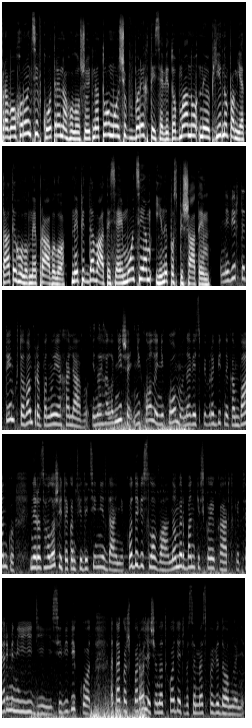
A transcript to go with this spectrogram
Правоохоронці вкотре наголошують на тому, щоб вберегтися від обману, необхідно пам'ятати головне правило не піддаватися емоціям і не поспішати. Не вірте тим, хто вам пропонує халяву. І найголовніше, ніколи нікому, навіть співробітникам банку, не розголошуйте конфіденційні дані, кодові слова, номер банківської картки, термін її дії, cvv код а також паролі, що надходять в смс-повідомленні.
